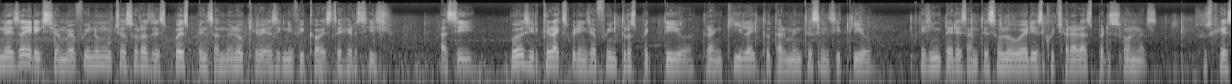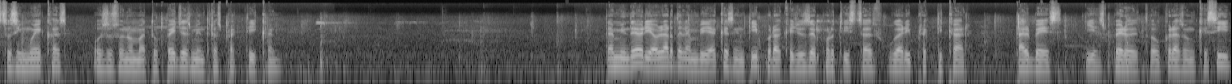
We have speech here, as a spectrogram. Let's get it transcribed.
En esa dirección me fui no muchas horas después pensando en lo que había significado este ejercicio. Así, puedo decir que la experiencia fue introspectiva, tranquila y totalmente sensitiva. Es interesante solo ver y escuchar a las personas, sus gestos y muecas o sus onomatopeyas mientras practican. También debería hablar de la envidia que sentí por aquellos deportistas jugar y practicar. Tal vez, y espero de todo corazón que sí,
